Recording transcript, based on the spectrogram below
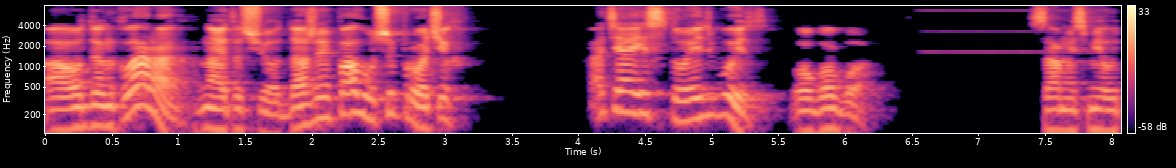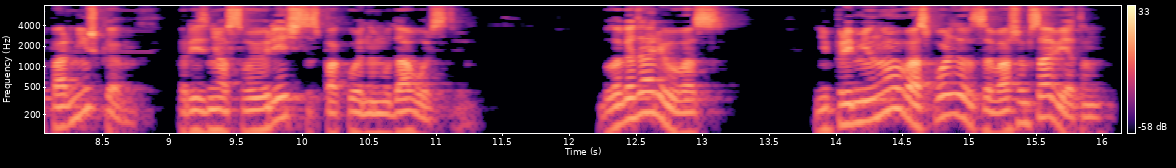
А у Денклара на этот счет даже получше прочих. Хотя и стоить будет ого-го. Самый смелый парнишка произнес свою речь со спокойным удовольствием. «Благодарю вас. Не примену воспользоваться вашим советом».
